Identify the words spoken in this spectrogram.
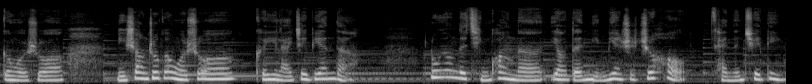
跟我说：“你上周跟我说可以来这边的，录用的情况呢，要等你面试之后才能确定。”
